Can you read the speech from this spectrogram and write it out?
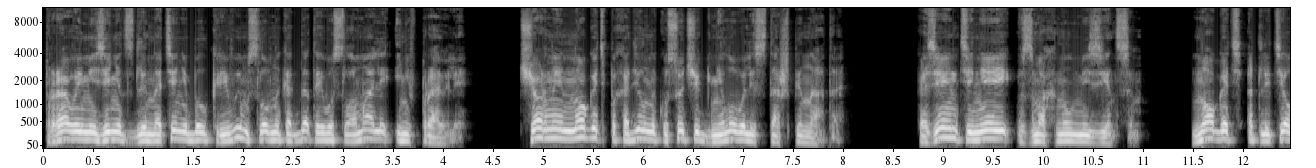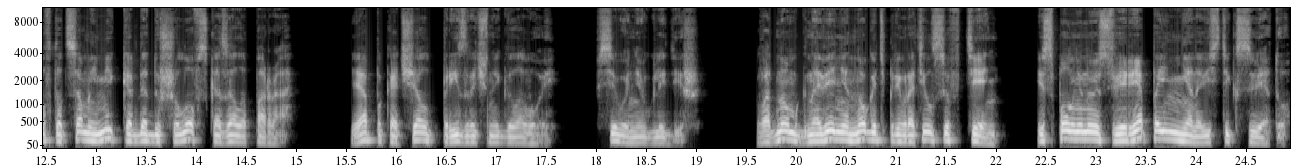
Правый мизинец длиннотени был кривым, словно когда-то его сломали и не вправили. Черный ноготь походил на кусочек гнилого листа шпината. Хозяин теней взмахнул мизинцем. Ноготь отлетел в тот самый миг, когда Душелов сказала «пора». Я покачал призрачной головой. Всего не углядишь. В одно мгновение ноготь превратился в тень, исполненную свирепой ненависти к свету.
